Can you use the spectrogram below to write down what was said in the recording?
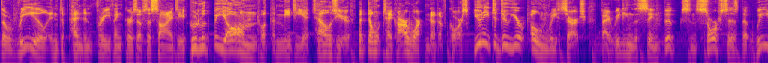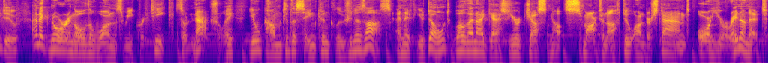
the real independent freethinkers of society who look beyond what the media tells you. But don't take our word on it, of course. You need to do your own research by reading the same books and sources that we do and ignoring all the ones we critique. So naturally, you'll come to the same conclusion as us. And if you don't, well then I guess you're just not smart enough to understand. Or you're in on it.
